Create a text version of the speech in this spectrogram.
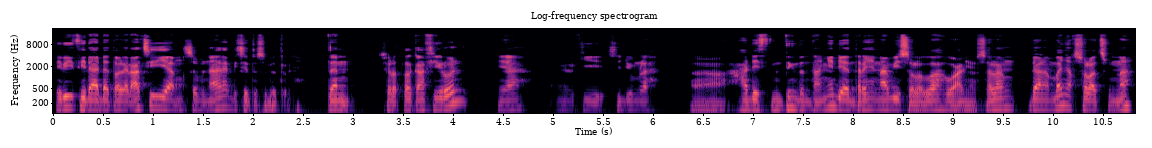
Jadi tidak ada toleransi yang sebenarnya di situ sebetulnya. Dan surat Al-Kafirun ya memiliki sejumlah uh, hadis penting tentangnya di antaranya Nabi Shallallahu Alaihi Wasallam dalam banyak sholat sunnah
